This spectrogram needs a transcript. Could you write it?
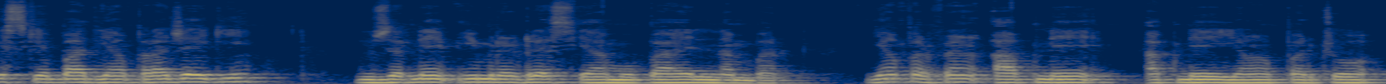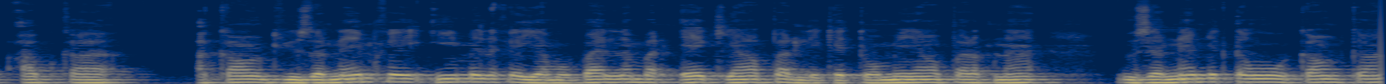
इसके बाद यहाँ पर आ जाएगी यूज़र नेम ईमेल एड्रेस या मोबाइल नंबर यहाँ पर फ्रेंड आपने अपने यहाँ पर जो आपका अकाउंट यूज़र नेम के ईमेल का या मोबाइल नंबर एक यहाँ पर लिखे तो मैं यहाँ पर अपना यूज़र नेम लिखता हूँ अकाउंट का।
